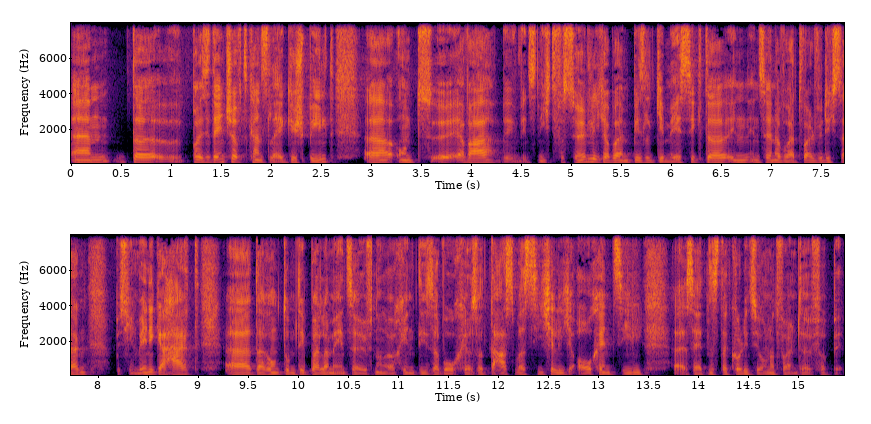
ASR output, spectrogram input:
ähm, der Präsidentschaftskanzlei gespielt. Äh, und äh, er war jetzt nicht versöhnlich, aber ein bisschen gemäßigter in, in seiner Wortwahl, würde ich sagen, ein bisschen weniger hart äh, da rund um die Parlamentseröffnung auch in dieser Woche. Also das war sicherlich auch ein Ziel äh, seitens der Koalition und vor allem der ÖVP.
